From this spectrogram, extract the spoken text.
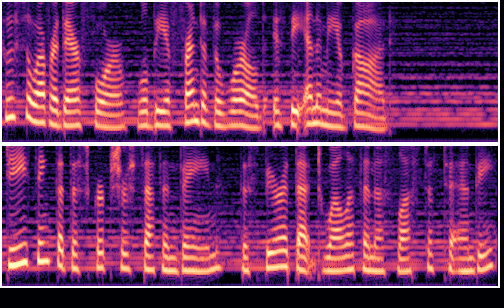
Whosoever therefore will be a friend of the world is the enemy of God. Do ye think that the scripture saith in vain, The Spirit that dwelleth in us lusteth to envy?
